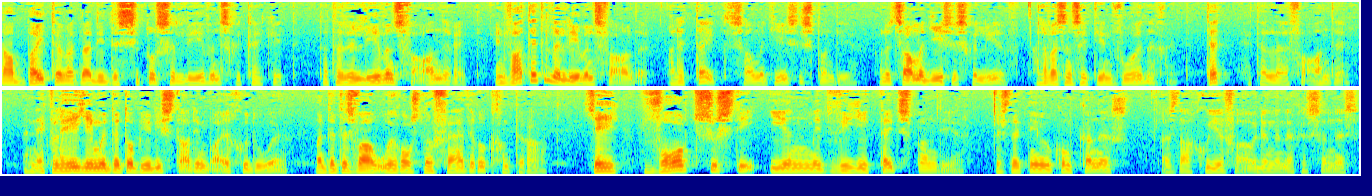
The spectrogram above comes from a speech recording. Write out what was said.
daar buite wat na die disippels se lewens gekyk het, dat hulle lewens verander het. En wat het hulle lewens verander? Hulle tyd saam met Jesus spandeer. Hulle het saam met Jesus geleef. Hulle was in sy teenwoordigheid. Dit het hulle verander. En ek wil hê jy moet dit op hierdie stadium baie goed hoor, want dit is waaroor ons nou verder ook gaan praat. Jy word soos die een met wie jy tyd spandeer. Is dit nie hoekom kinders as daar goeie verhouding in 'n gesin is,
